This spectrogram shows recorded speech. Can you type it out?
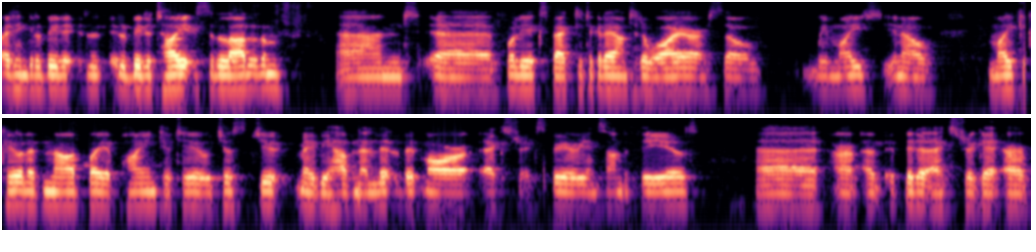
I think it'll be it'll, it'll be the tightest of a lot of them, and uh, fully expected to go down to the wire. So we might, you know, might Cuala nod by a point or two, just maybe having a little bit more extra experience on the field, uh, or a, a bit of extra get or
